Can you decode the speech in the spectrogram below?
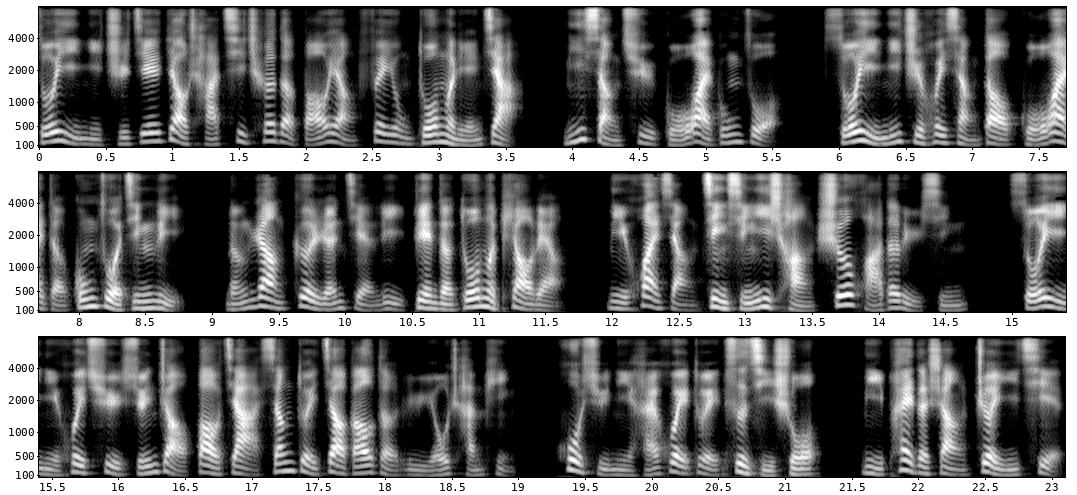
所以你直接调查汽车的保养费用多么廉价。你想去国外工作，所以你只会想到国外的工作经历。能让个人简历变得多么漂亮！你幻想进行一场奢华的旅行，所以你会去寻找报价相对较高的旅游产品。或许你还会对自己说，你配得上这一切，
